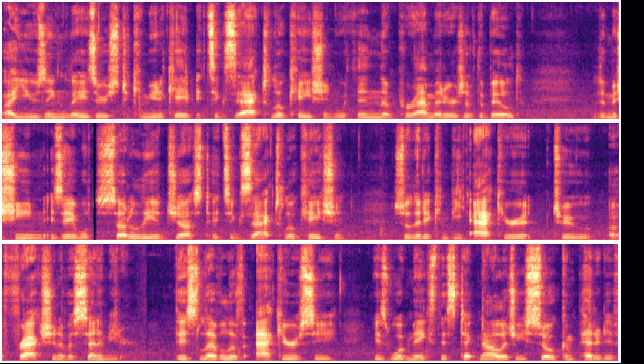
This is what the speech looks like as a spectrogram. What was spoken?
By using lasers to communicate its exact location within the parameters of the build, the machine is able to subtly adjust its exact location so that it can be accurate to a fraction of a centimeter. This level of accuracy is what makes this technology so competitive.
